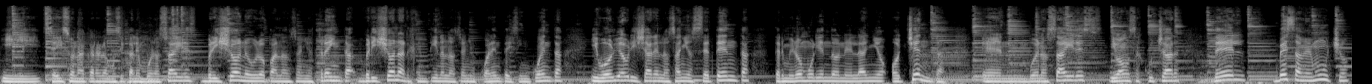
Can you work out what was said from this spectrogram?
y se hizo una carrera musical en Buenos Aires, brilló en Europa en los años 30, brilló en Argentina en los años 40 y 50 y volvió a brillar en los años 70, terminó muriendo en el año 80 en Buenos Aires y vamos a escuchar de él Bésame mucho.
